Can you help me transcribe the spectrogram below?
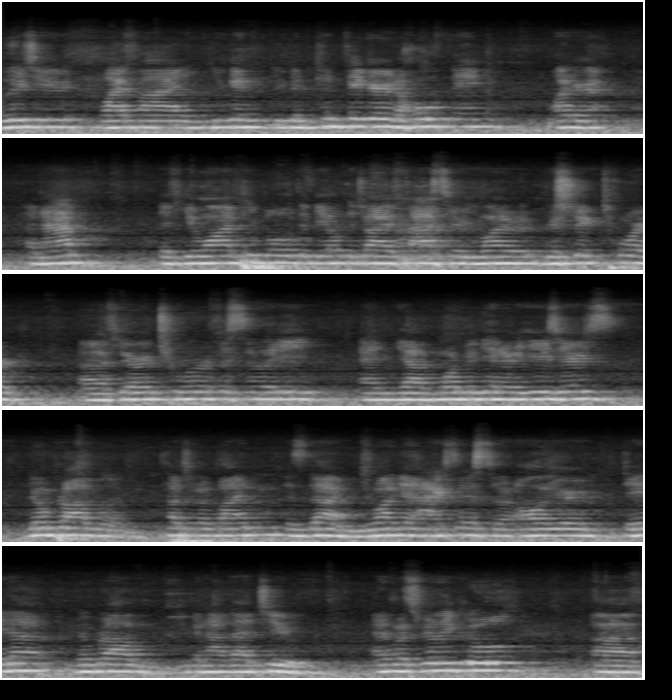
Bluetooth, Wi-Fi. You can you can configure the whole thing on your an app. If you want people to be able to drive faster, you want to restrict torque. Uh, if you're a tour facility and you have more beginner users, no problem. Touch of a button is done. You want to get access to all your data, no problem. You can have that too. And what's really cool, uh,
